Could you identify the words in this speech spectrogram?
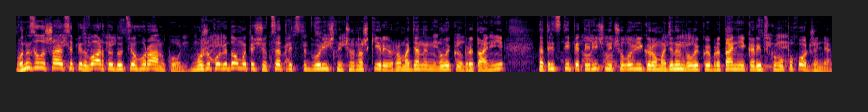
Вони залишаються під вартою до цього ранку. Можу повідомити, що це 32-річний чорношкірий громадянин Великої Британії та 35-річний чоловік громадянин Великої Британії карибського походження.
